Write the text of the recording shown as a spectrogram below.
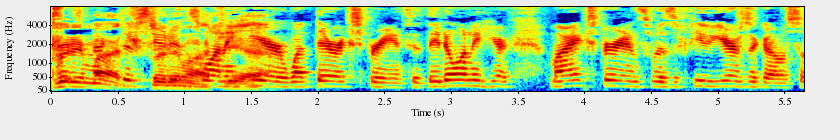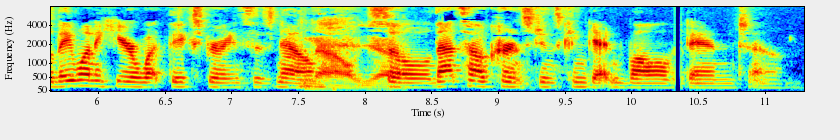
Pretty much. students want to yeah. hear what their experience is. They don't want to hear. My experience was a few years ago, so they want to hear what the experience is now. Now, yeah. So that's how current students can get involved and um,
